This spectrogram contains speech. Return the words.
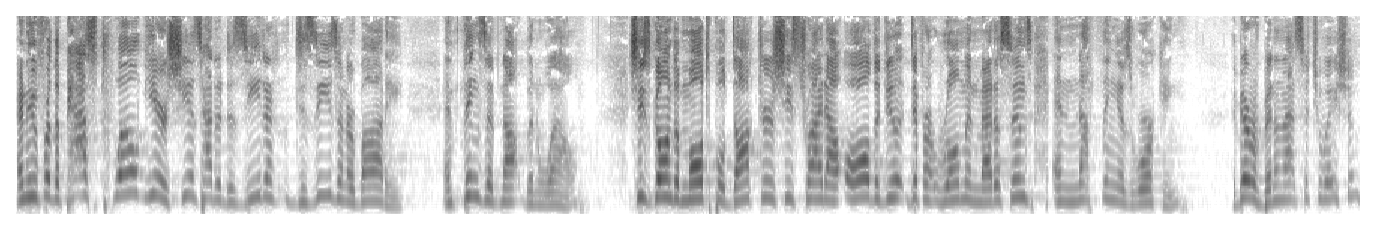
and who for the past 12 years, she has had a disease, disease in her body, and things have not been well. She's gone to multiple doctors. She's tried out all the different Roman medicines, and nothing is working. Have you ever been in that situation?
